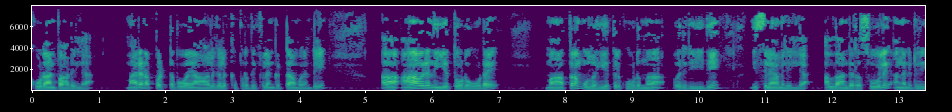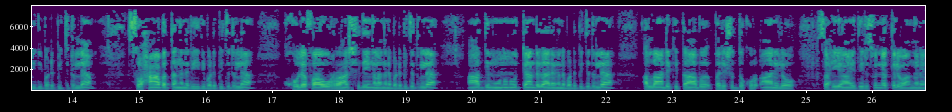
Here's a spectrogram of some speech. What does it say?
കൂടാൻ പാടില്ല മരണപ്പെട്ടു പോയ ആളുകൾക്ക് പ്രതിഫലം കിട്ടാൻ വേണ്ടി ആ ആ ഒരു നീയത്തോടുകൂടെ മാത്രം ഉലഹിയത്തിൽ കൂടുന്ന ഒരു രീതി ഇസ്ലാമിലില്ല അള്ളാന്റെ റസൂല് അങ്ങനെ ഒരു രീതി പഠിപ്പിച്ചിട്ടില്ല സ്വഹാബത്ത് അങ്ങനെ രീതി പഠിപ്പിച്ചിട്ടില്ല ഖുലഫാ ഉർ റാഷിദീങ്ങൾ അങ്ങനെ പഠിപ്പിച്ചിട്ടില്ല. ആദ്യ മൂന്ന് നൂറ്റാണ്ടുകാരങ്ങനെ പഠിപ്പിച്ചിട്ടില്ല. അള്ളാന്റെ കിതാബ് പരിശുദ്ധ ഖുർആാനിലോ സഹിയായ തിരുസുന്നത്തിലോ അങ്ങനെ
